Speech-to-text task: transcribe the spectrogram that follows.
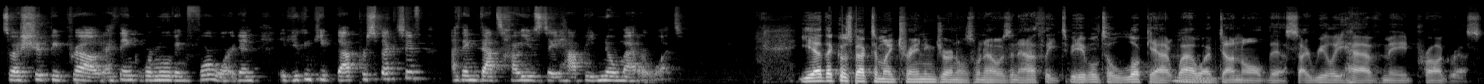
so i should be proud. I think we're moving forward. And if you can keep that perspective i think that's how you stay happy no matter what yeah, that goes back to my training journals when I was an athlete to be able to look at, wow, mm-hmm. I've done all this. I really have made progress.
